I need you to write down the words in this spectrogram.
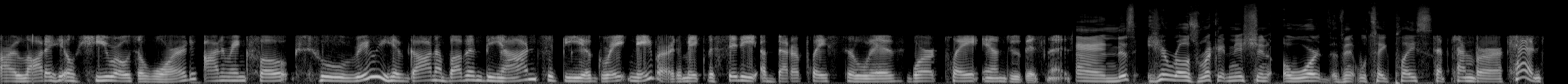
our Lauderhill Heroes Award, honoring folks who really have gone above and beyond to be a great neighbor, to make the city a better place to live, work, play, and do business. And this Heroes Recognition Award event will take place September 10th,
